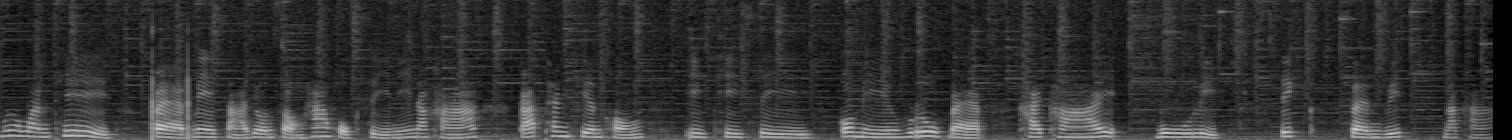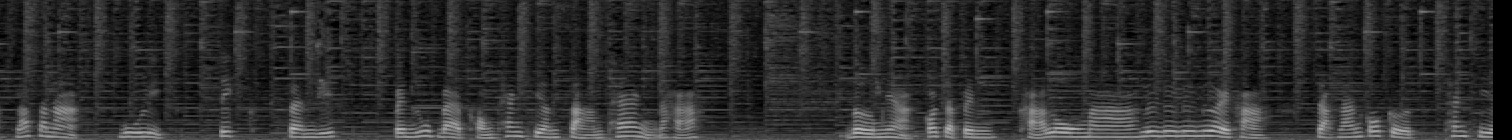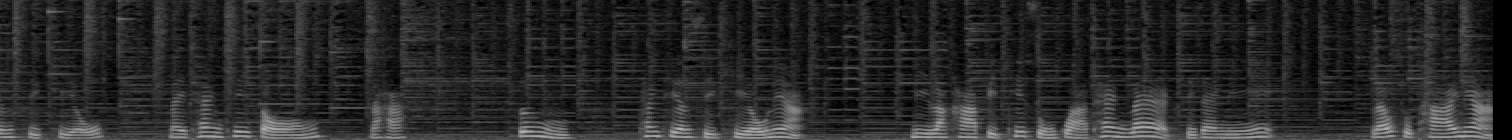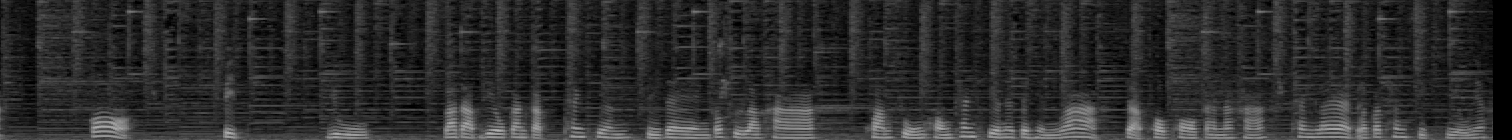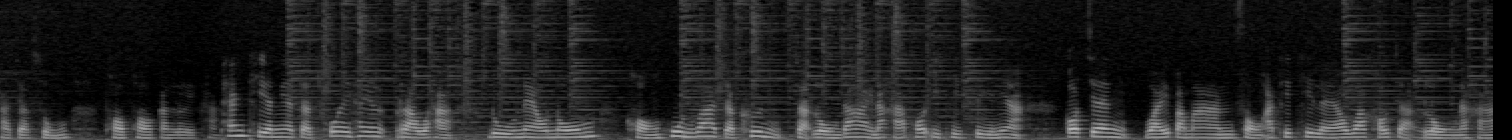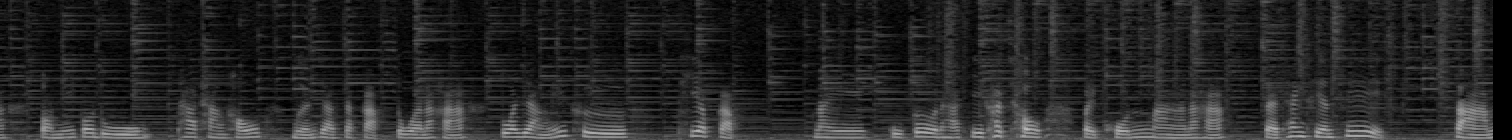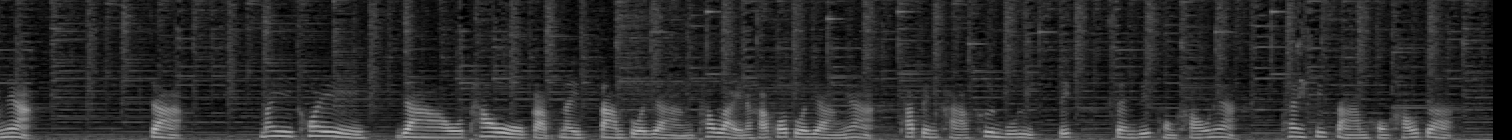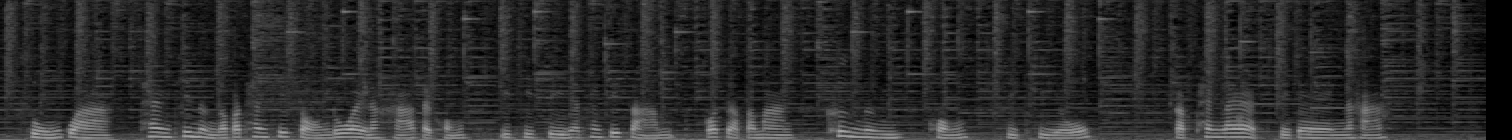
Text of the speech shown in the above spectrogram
เมื่อวันที่ 8 เมษายน 2564 นี้นะคะ กราฟแท่งเทียนของ ETC ก็มีรูปแบบคล้ายๆ Bullish Stick Sandwich นะคะ ลักษณะ Bullish Stick Sandwich เป็นรูปแบบของแท่งเทียน 3 แท่งนะคะ เดิมเนี่ยก็จะเป็นขาลงมาเรื่อยๆๆๆค่ะ จากนั้นก็เกิด ท่งเทียนสีเขียว ในแท่งที่2นะคะ ซึ่งแท่งเทียนสีเขียวเนี่ยมีราคาปิดที่สูงกว่าแท่งแรกสีแดงนี้ แล้วสุดท้ายเนี่ย ก็ปิดอยู่ระดับเดียวกันกับแท่งเทียนสีแดงก็คือราคาความสูงของแท่งเทียนเนี่ยจะเห็นว่า จะพอๆกันนะคะ แท่งแรกแล้วก็แท่งสีเขียวเนี่ยค่ะ จะสูงพอๆกันเลยค่ะ แท่งเทียนเนี่ยจะช่วยให้เราค่ะ ดูแนวโน้มของหุ้นว่าจะขึ้นจะลงได้นะคะ เพราะ ETC เนี่ยก็แจ้งไว้ประมาณ 2 อาทิตย์ที่แล้วว่าเขาจะลงนะคะ ตอนนี้ก็ดูท่าทางเขาเหมือนอยากจะกลับตัวนะคะ ตัวอย่างนี้คือเทียบกับใน Google นะคะ ที่เขาเจ้า ไปค้นมานะคะ แต่แท่งเทียนที่3เนี่ยจะไม่ค่อยยาวเท่ากับในตามตัวอย่างเท่าไหร่นะคะ เพราะตัวอย่างเนี่ยถ้าเป็นขาขึ้นบูลิสติกแซนด์วิชของเขาเนี่ยแท่งที่ 3 ของเขาจะสูงกว่าแท่งที่ 1 แล้วก็แท่งที่ 2 ด้วยนะคะ แต่ของ ETC เนี่ยแท่งที่ 3 ก็จะประมาณครึ่งหนึ่งของ สีเขียว กับแท่งแรกสีแดงนะคะ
